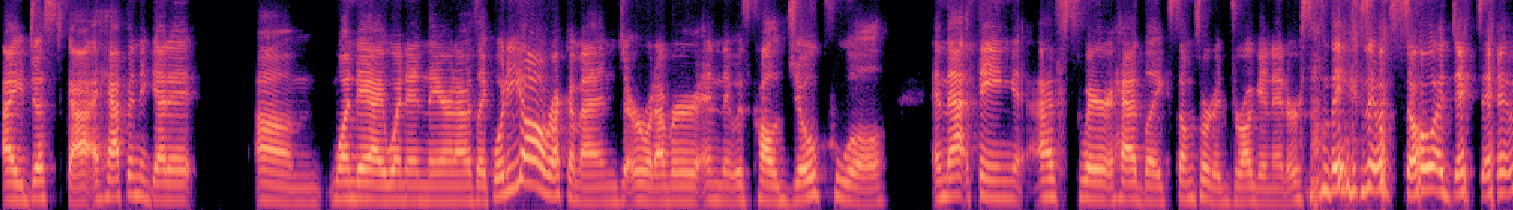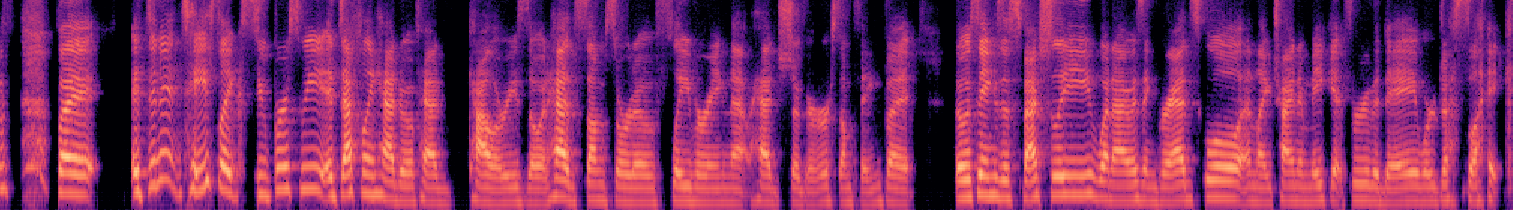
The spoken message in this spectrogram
i just got i happened to get it um, one day i went in there and i was like what do y'all recommend? or whatever and it was called joe cool and that thing i swear it had like some sort of drug in it or something because it was so addictive but it didn't taste like super sweet. It definitely had to have had calories, though. It had some sort of flavoring that had sugar or something. But those things, especially when I was in grad school and like trying to make it through the day, were just like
